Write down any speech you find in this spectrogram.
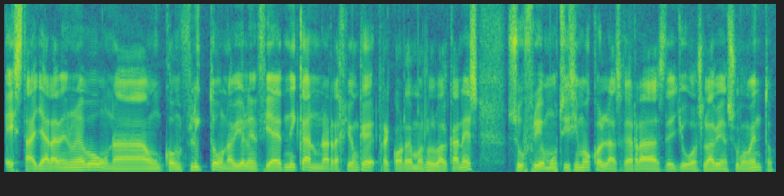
estallara de nuevo una- un conflicto, una violencia étnica en una región que, recordemos los Balcanes, sufrió muchísimo con las guerras de Yugoslavia en su momento.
